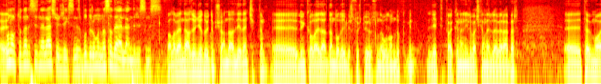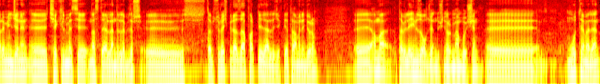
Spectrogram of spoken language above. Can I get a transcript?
Evet. Bu noktada siz neler söyleyeceksiniz? Bu durumu nasıl değerlendirirsiniz? Valla ben de az önce duydum. Şu anda adliyeden çıktım. Ee, dünkü olaylardan dolayı bir suç duyurusunda bulunduk. Millet İttifakı'nın il başkanlarıyla beraber. Ee, tabii Muharrem İnce'nin e, çekilmesi nasıl değerlendirilebilir? S- tabii süreç biraz daha farklı ilerleyecek diye tahmin ediyorum. Ee, ama tabii lehimize olacağını düşünüyorum ben bu işin. Ee, muhtemelen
